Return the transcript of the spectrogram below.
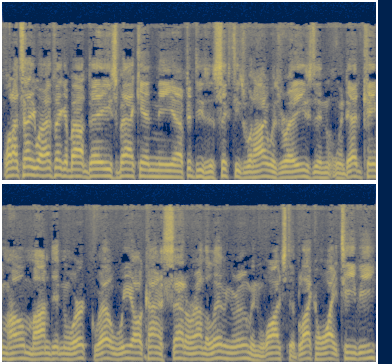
Well, I tell you what, I think about days back in the uh, 50s and 60s when I was raised, and when dad came home, mom didn't work. Well, we all kind of sat around the living room and watched the black and white TV,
